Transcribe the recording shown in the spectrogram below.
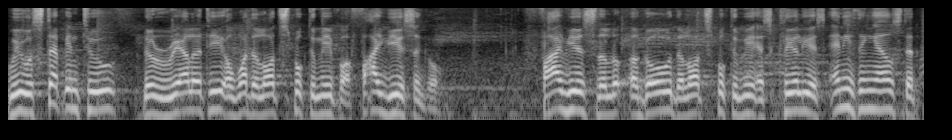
we will step into the reality of what the Lord spoke to me about five years ago. Five years ago, the Lord spoke to me as clearly as anything else that,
